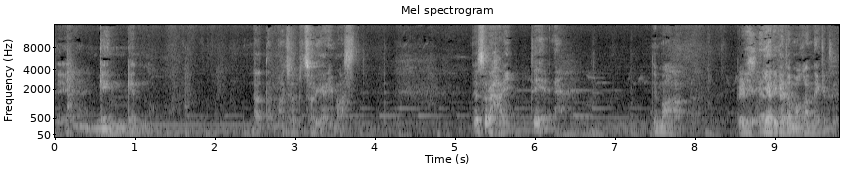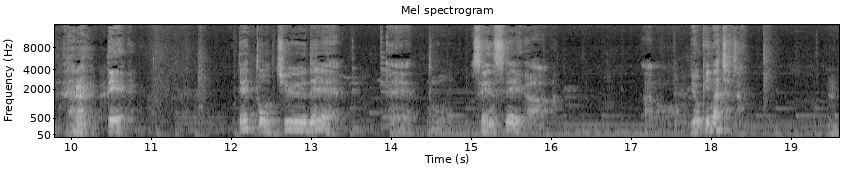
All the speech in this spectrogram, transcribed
っつって弦弦のだったらまあちょっとそれやりますって言って。でそれ入ってでまあややり方も分かんないけど習ってで途中でえーっと先生があの病気になっちゃったの。うん。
